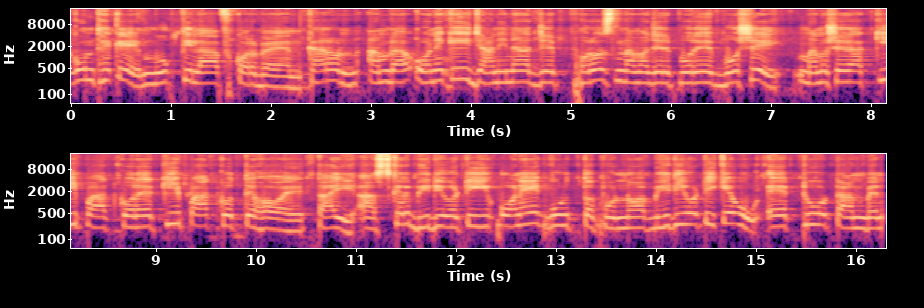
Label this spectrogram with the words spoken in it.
আগুন থেকে মুক্তি লাভ করবেন। কারণ আমরা অনেকেই জানি না যে ফরজ নামাজের পরে বসে মানুষেরা কি পাঠ করে, কি পাঠ করতে হয়। তাই আজকের ভিডিওটি অনেক গুরুত্বপূর্ণ। ভিডিওটিকেও একটুও টানবেন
